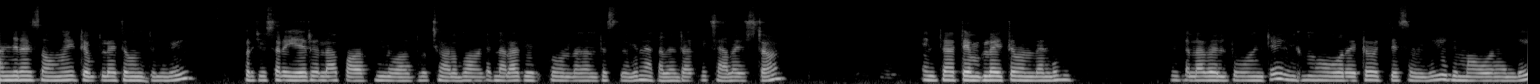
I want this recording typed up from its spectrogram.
ఆంజనేయ స్వామి టెంపుల్ అయితే ఉంటుంది. ఇక్కడ చూసారా ఏరు ఎలా పారుతుంది వాటిలో చాలా బాగుంటుంది. అలా చూస్తూ ఉండాలనిపిస్తుంది. నాకు అలాంటి చాలా ఇష్టం. ఇంకా టెంపుల్ అయితే ఉందండి. ఇంకా అలా వెళ్తూ ఉంటే ఇంకా మా ఊరు అయితే వచ్చేసింది. ఇది మా ఊరు అండి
